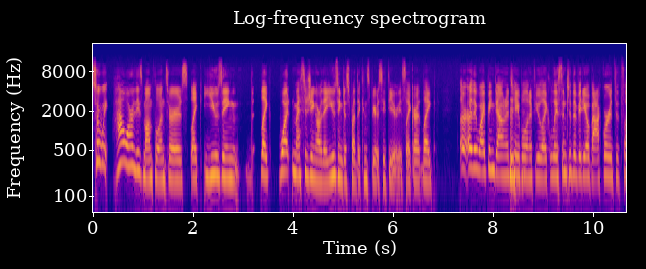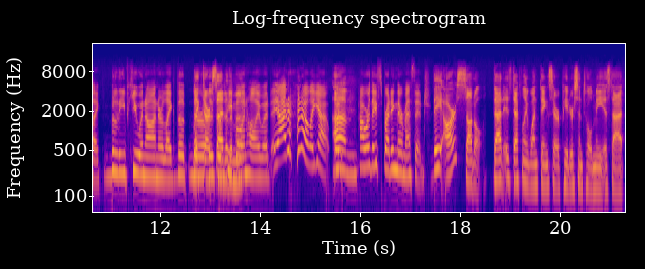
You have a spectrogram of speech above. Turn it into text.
So wait, how are these momfluencers like using like what messaging are they using to spread the conspiracy theories? Like are like are they wiping down a table and if you like listen to the video backwards, it's like believe QAnon or like the Like Dark Side of the people Moon? in Hollywood? Yeah, I don't know. Like, yeah. what- Um, how are they spreading their message? They are subtle. That is definitely one thing Sara Peterson told me is that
